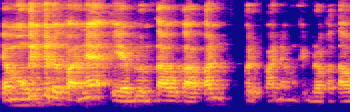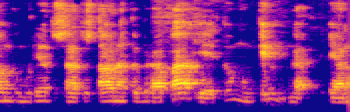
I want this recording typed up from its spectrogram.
ya mungkin ke depannya ya belum tahu kapan ke depannya mungkin berapa tahun kemudian atau 100 tahun atau berapa yaitu mungkin nggak yang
